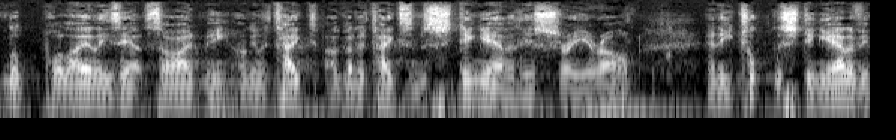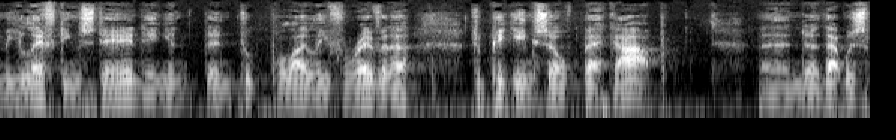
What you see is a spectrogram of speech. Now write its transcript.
look, Paulele's outside me. I'm going to take I've got to take some sting out of this three year old. And he took the sting out of him. He left him standing and, and took Paulele forever to, to pick himself back up. And uh, that was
